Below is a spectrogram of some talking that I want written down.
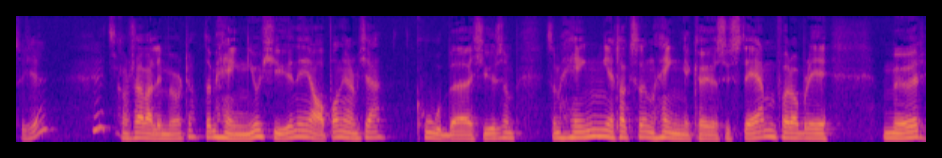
Tror ikke det? Kanskje det er veldig mørkt, ja. De henger jo kyrne i Japan, gjør de ikke? Kobe-kyr som, som henger et slags sånn hengekøyesystem for å bli mør.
